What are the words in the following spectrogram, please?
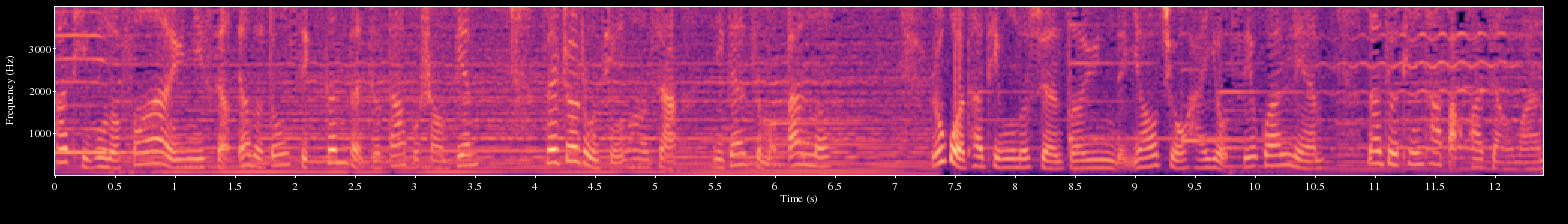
他提供的方案与你想要的东西根本就搭不上边。在这种情况下，你该怎么办呢？如果他提供的选择与你的要求还有些关联，那就听他把话讲完。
